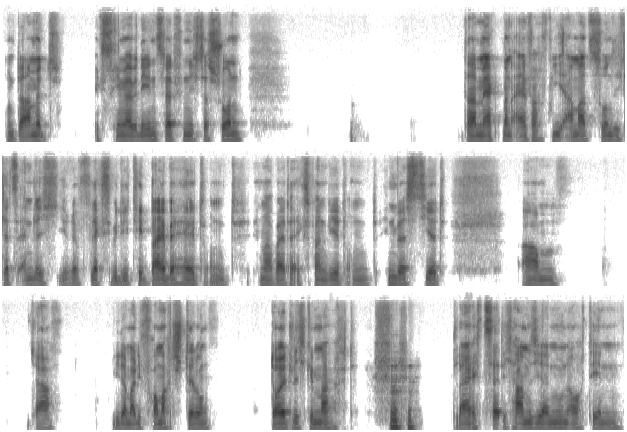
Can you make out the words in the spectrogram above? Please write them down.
und damit extrem erwähnenswert finde ich das schon. Da merkt man einfach, wie Amazon sich letztendlich ihre Flexibilität beibehält und immer weiter expandiert und investiert. Ähm, ja, wieder mal die Vormachtstellung deutlich gemacht. Gleichzeitig haben sie ja nun auch den,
